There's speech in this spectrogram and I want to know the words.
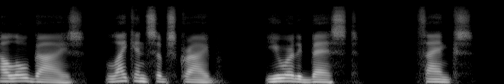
Hello guys, like and subscribe. You are the best. Thanks.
